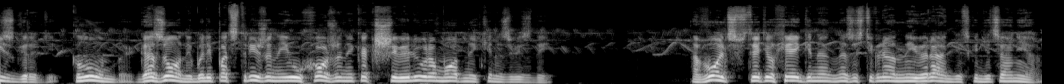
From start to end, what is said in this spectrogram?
изгороди, клумбы, газоны были подстрижены и ухожены, как шевелюра модной кинозвезды. Вольц встретил Хейгена на застекленной веранде с кондиционером.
